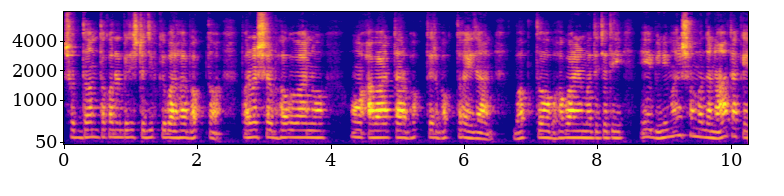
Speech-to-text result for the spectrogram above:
শুদ্ধ অন্তকরণ বিশিষ্ট জীবকে বলা হয় ভক্ত। পরমেশ্বর ভগবান ও আবার তার ভক্তের ভক্ত হয়ে যান। ভক্ত ভগবানের মধ্যে যদি এই বিনিময়ের সম্বন্ধ না থাকে,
